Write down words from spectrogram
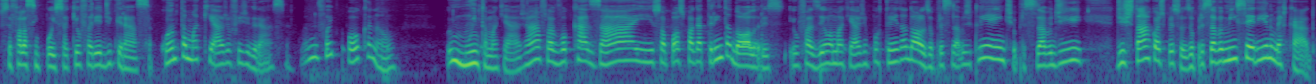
Você fala assim, pô, isso aqui eu faria de graça. Quanta maquiagem eu fiz de graça? Mas não foi pouca, não. Foi muita maquiagem. Ah, Flávia, vou casar e só posso pagar 30 dólares. Eu fazia uma maquiagem por 30 dólares. Eu precisava de cliente, eu precisava de, de estar com as pessoas, eu precisava me inserir no mercado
